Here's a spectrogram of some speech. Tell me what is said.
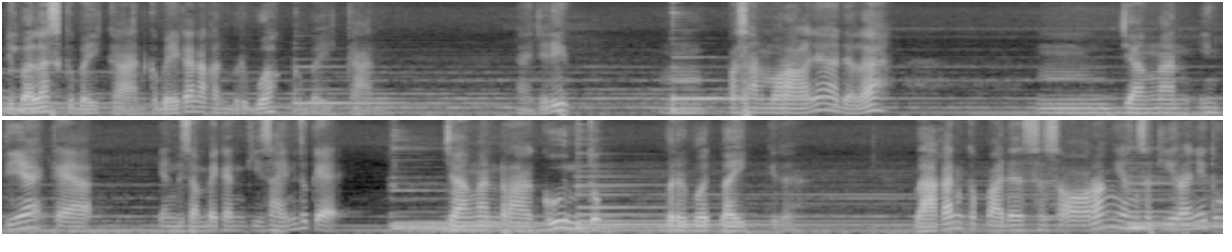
dibalas kebaikan. Kebaikan akan berbuah kebaikan. Nah jadi hmm, pesan moralnya adalah hmm, jangan intinya kayak yang disampaikan kisah ini tuh kayak jangan ragu untuk berbuat baik gitu bahkan kepada seseorang yang sekiranya itu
